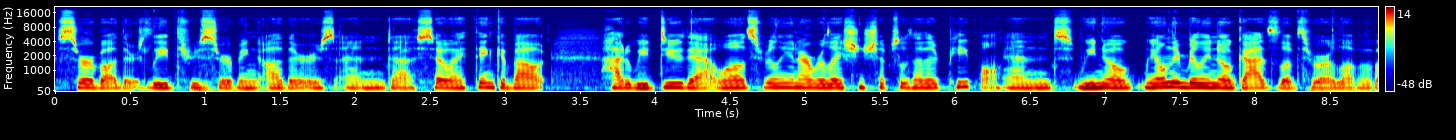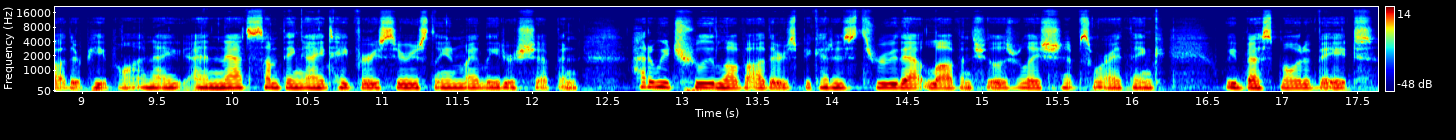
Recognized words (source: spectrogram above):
serve others, lead through serving others. And uh, so I think about how do we do that? Well, it's really in our relationships with other people, and we know we only really know God's love through our love of other people, and I and that's something I take very seriously in my leadership. And how do we truly love others? Because it's through that love and through those relationships where I think we best motivate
